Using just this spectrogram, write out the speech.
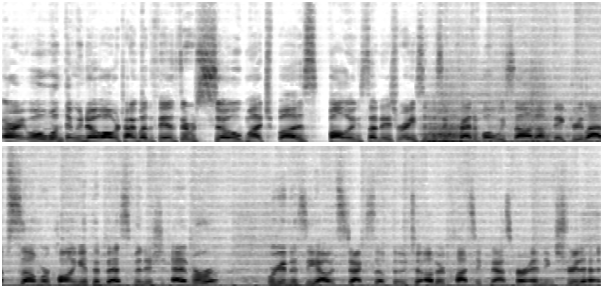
All right. Well, one thing we know while we're talking about the fans, there was so much buzz following Sunday's race. It was incredible. We saw it on Victory Lap. Some were calling it the best finish ever. We're going to see how it stacks up, though, to other classic NASCAR endings straight ahead.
